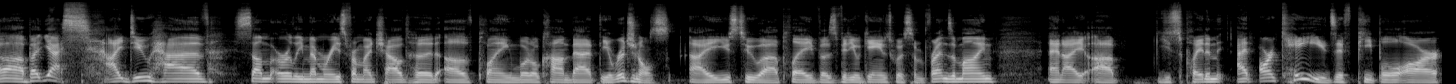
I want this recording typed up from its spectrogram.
Uh, but yes, I do have some early memories from my childhood of playing Mortal Kombat, the originals. I used to uh, play those video games with some friends of mine, and I uh, used to play them at arcades if people are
